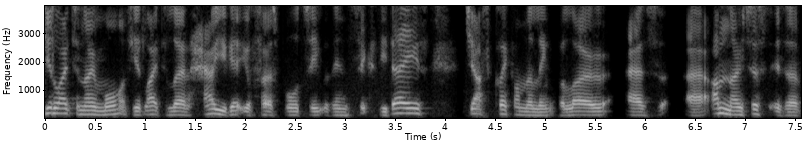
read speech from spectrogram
you'd like to know more, if you'd like to learn how you get your first board seat within 60 days, just click on the link below. As uh, Unnoticed is a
